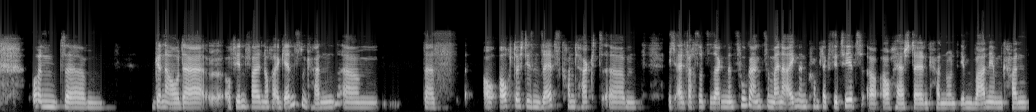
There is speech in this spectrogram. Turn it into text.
Und ähm, genau, da äh, auf jeden Fall noch ergänzen kann, ähm, dass auch durch diesen Selbstkontakt ähm, ich einfach sozusagen einen Zugang zu meiner eigenen Komplexität äh, auch herstellen kann und eben wahrnehmen kann,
